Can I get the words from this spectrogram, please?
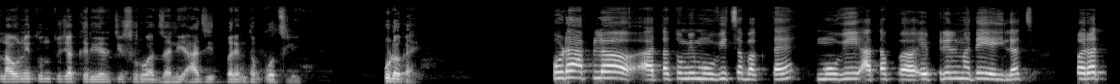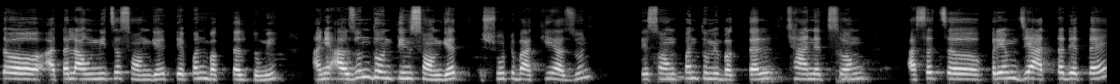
लावणीतून तुझ्या करिअरची सुरुवात झाली. आज इथपर्यंत पोहोचली. पुढं काय? पुढं आपलं आता तुम्ही मूवीचं बघताय. मूवी आता एप्रिलमध्ये येईलच. परत आता लावणीचं सॉन्ग आहे ते पण बघताल तुम्ही. आणि अजून दोन तीन सॉन्ग आहेत. शूट बाकी अजून. ते सॉन्ग पण तुम्ही बघताल. छान आहेत सॉन्ग असंच प्रेम जे आत्ता देत आहे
